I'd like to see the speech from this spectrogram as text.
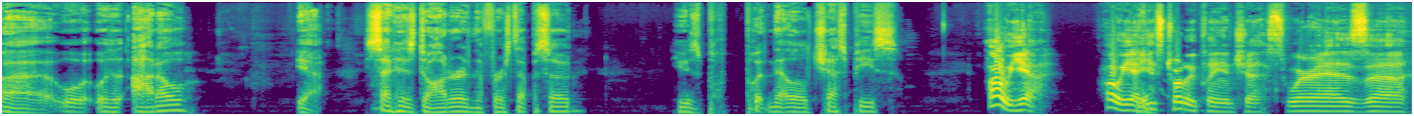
Uh, was it Otto? Yeah, sent his daughter in the first episode. He was p- putting that little chess piece. oh yeah, oh yeah, Yeah. he's totally playing chess. Whereas, uh,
